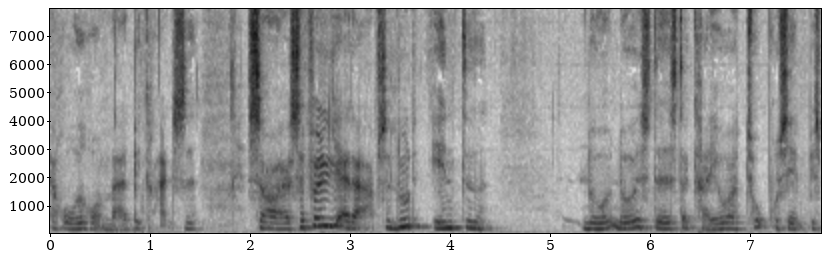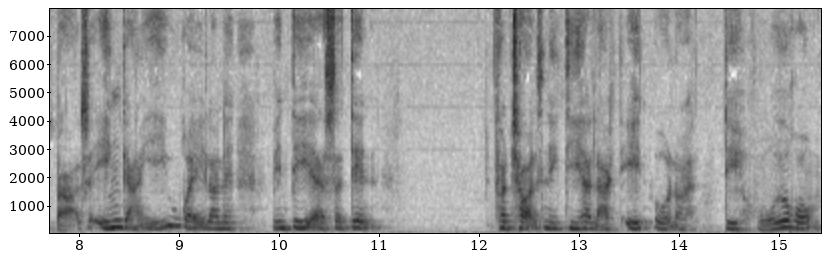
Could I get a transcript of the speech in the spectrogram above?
er råderummet meget begrænset. Så øh, selvfølgelig er der absolut intet noget, noget sted, der kræver 2% besparelse. Ikke engang i EU-reglerne, men det er så den fortolkning, de har lagt ind under det råderum,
